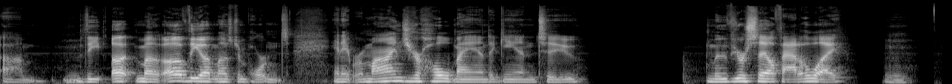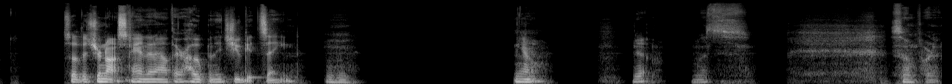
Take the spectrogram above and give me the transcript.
um, the utmost of the utmost importance. And it reminds your whole band again to move yourself out of the way, Mhm. so that you're not standing out there hoping that you get seen. You know, Yep. That's so important.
